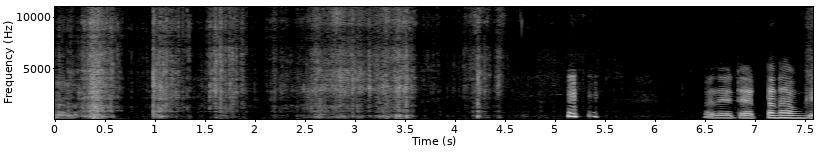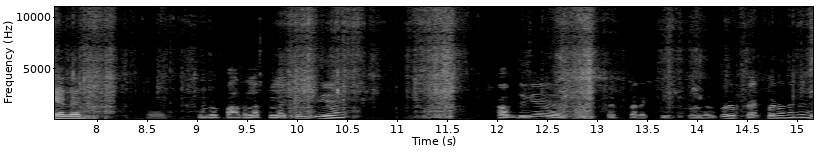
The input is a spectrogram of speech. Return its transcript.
গেল বলে এটা একটা ধাপ গেল। পুরো পাতলা প্লাস্টিক দিয়ে সব দিকে সেট করে। কি সুন্দর করে প্যাক করে দেখেছ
